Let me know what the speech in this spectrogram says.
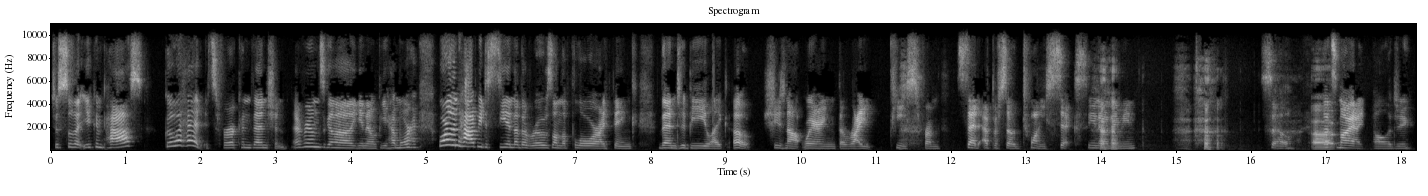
just so that you can pass, go ahead. It's for a convention. Everyone's gonna, you know, be more more than happy to see another rose on the floor. I think than to be like, oh, she's not wearing the right piece from said episode 26. You know what I mean? So Uh, that's my ideology.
